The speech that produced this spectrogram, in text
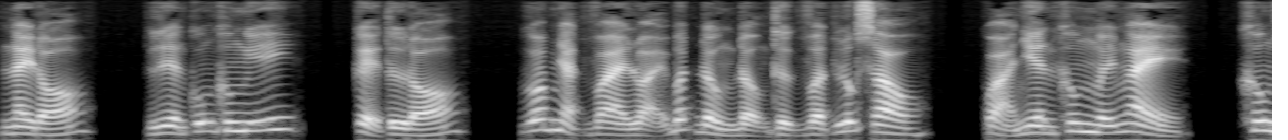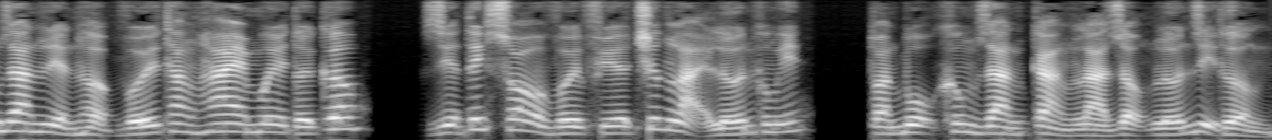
Này đó, liền cũng không nghĩ, kể từ đó, góp nhặt vài loại bất đồng động thực vật lúc sau, quả nhiên không mấy ngày, không gian liền hợp với thăng 20 tới cấp, diện tích so với phía trước lại lớn không ít, toàn bộ không gian càng là rộng lớn dị thường,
